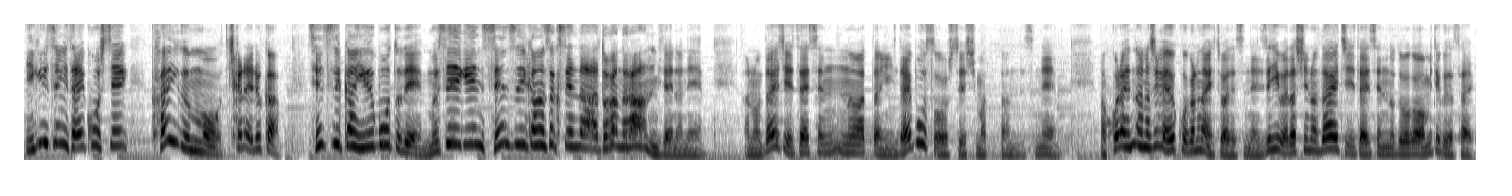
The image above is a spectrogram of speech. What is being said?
イギリスに対抗して海軍も力いるか。潜水艦 U ボートで無制限潜水艦作戦だ。ドカンドカン。みたいなね。あの第一次大戦のあたりに大暴走をしてしまったんですね。まあ、ここら辺の話がよくわからない人はですね、ぜひ私の第一次大戦の動画を見てください。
